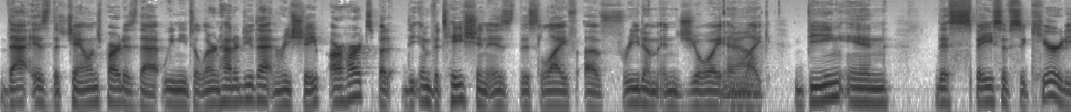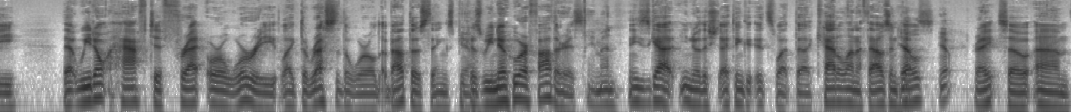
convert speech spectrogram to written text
that is the challenge part is that we need to learn how to do that and reshape our hearts. But the invitation is this life of freedom and joy yeah. and like being in this space of security that we don't have to fret or worry like the rest of the world about those things because yeah. we know who our Father is. Amen. He's got you know the, I think it's what the cattle on a thousand hills. Yep. Right. So um,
